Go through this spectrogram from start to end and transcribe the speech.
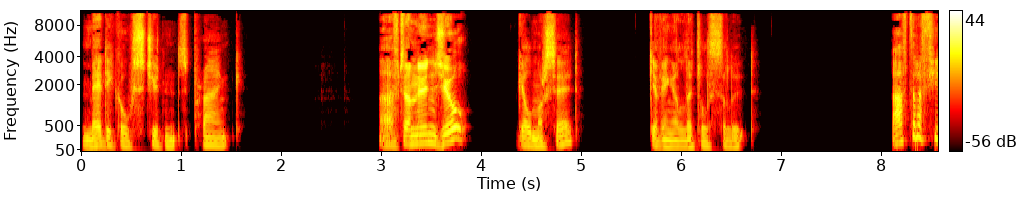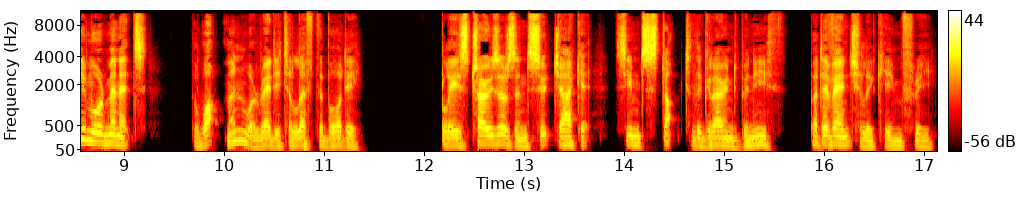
medical student's prank. Afternoon, Joe, Gilmer said, giving a little salute. After a few more minutes, the workmen were ready to lift the body. Blay's trousers and suit jacket seemed stuck to the ground beneath, but eventually came free.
